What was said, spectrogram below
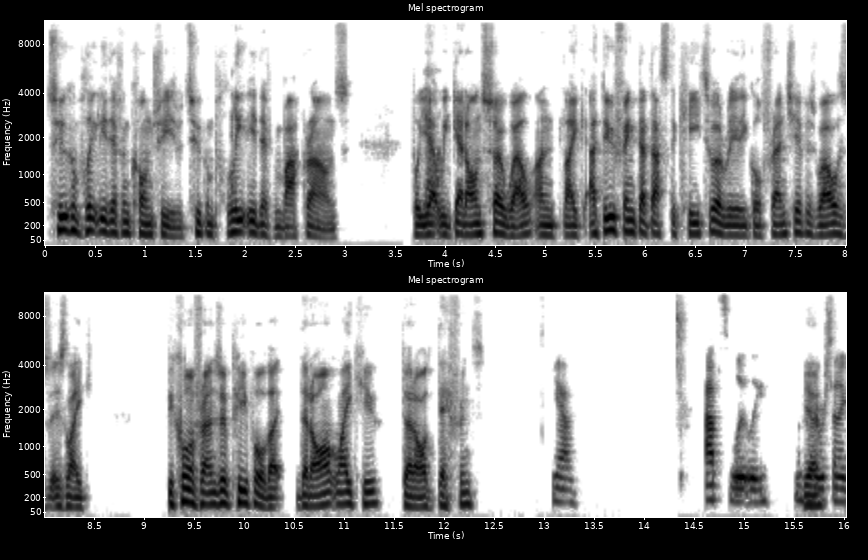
two completely different countries with two completely different backgrounds, but yet yeah. we get on so well. And like I do think that that's the key to a really good friendship as well. Is, is like becoming friends with people that that aren't like you, that are different. Yeah, absolutely. 100%. Yeah.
